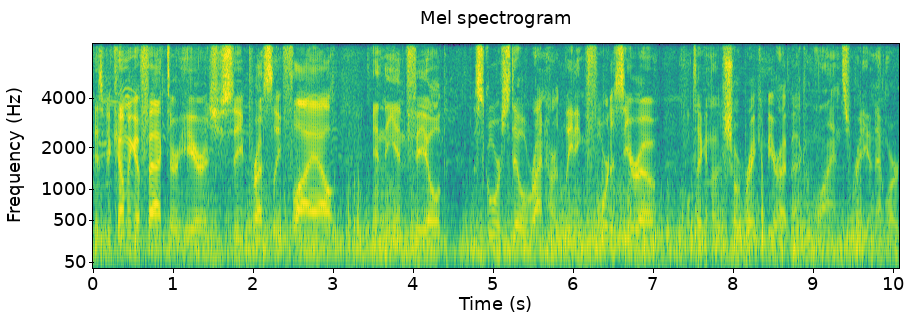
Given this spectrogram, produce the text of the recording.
is becoming a factor here as you see Presley fly out in the infield. The score still Reinhardt leading four to zero. We'll take another short break and be right back on the Lions Radio Network.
